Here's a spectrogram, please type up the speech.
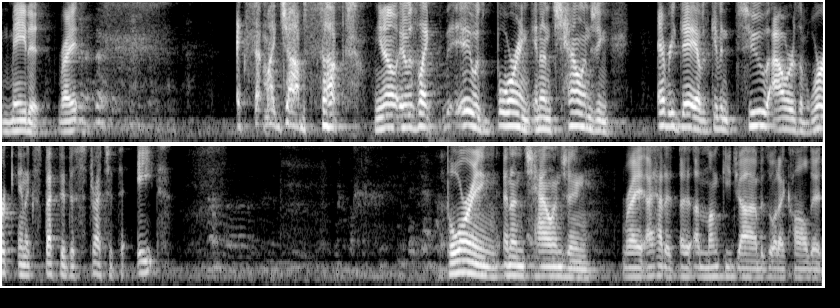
made it, right? Except my job sucked. You know, it was like, it was boring and unchallenging. Every day I was given two hours of work and expected to stretch it to eight. Boring and unchallenging right? I had a, a, monkey job, is what I called it.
